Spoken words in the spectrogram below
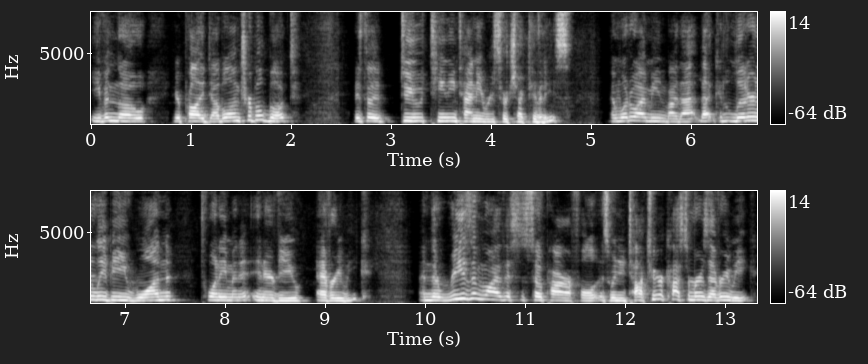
even though you're probably double and triple booked, is to do teeny tiny research activities. And what do I mean by that? That could literally be one 20 minute interview every week. And the reason why this is so powerful is when you talk to your customers every week,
